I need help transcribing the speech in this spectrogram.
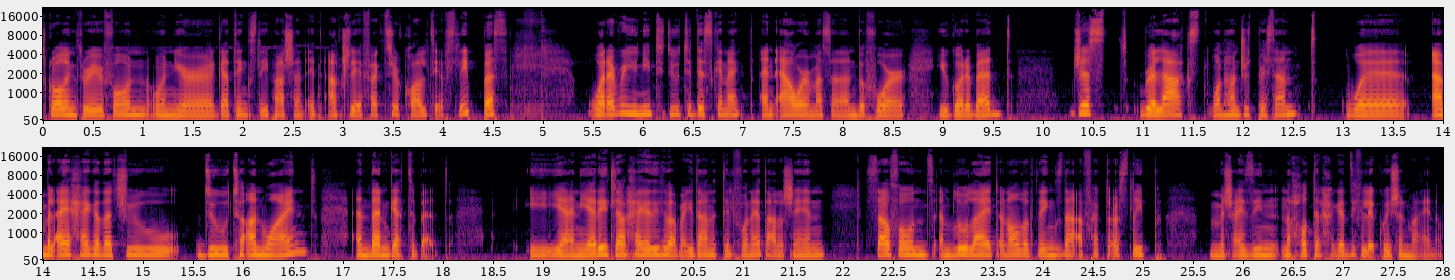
scrolling through your phone when you're getting sleep عشان it actually affects your quality of sleep بس whatever you need to do to disconnect an hour مثلا before you go to bed just relax 100% واعمل أي حاجة that you do to unwind and then get to bed يعني يا ريت لو الحاجة دي تبقى بعيدة عن التليفونات علشان cell phones and blue light and all the things that affect our sleep مش عايزين نحط الحاجات دي في الإيكويشن معانا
